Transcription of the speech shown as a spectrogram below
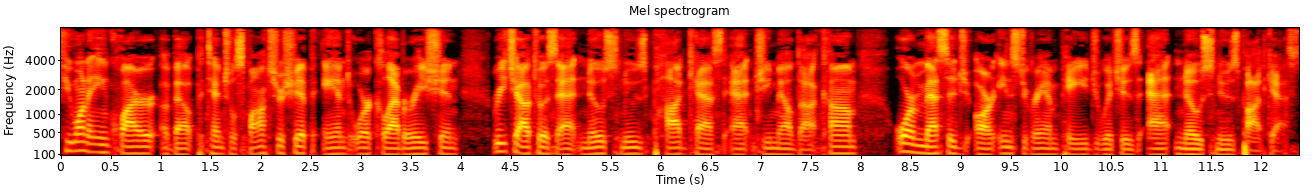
If you want to inquire about potential sponsorship and or collaboration, reach out to us at no snooze podcast at gmail.com or message our Instagram page, which is at no snooze podcast.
